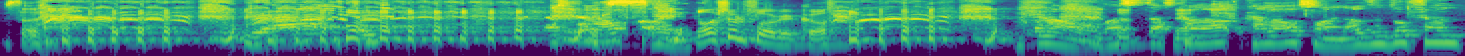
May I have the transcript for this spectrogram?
Ist das? ja, das kann auch sein. Auch schon vorgekommen. genau, was, das ja. kann, kann, auch sein. Also insofern,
